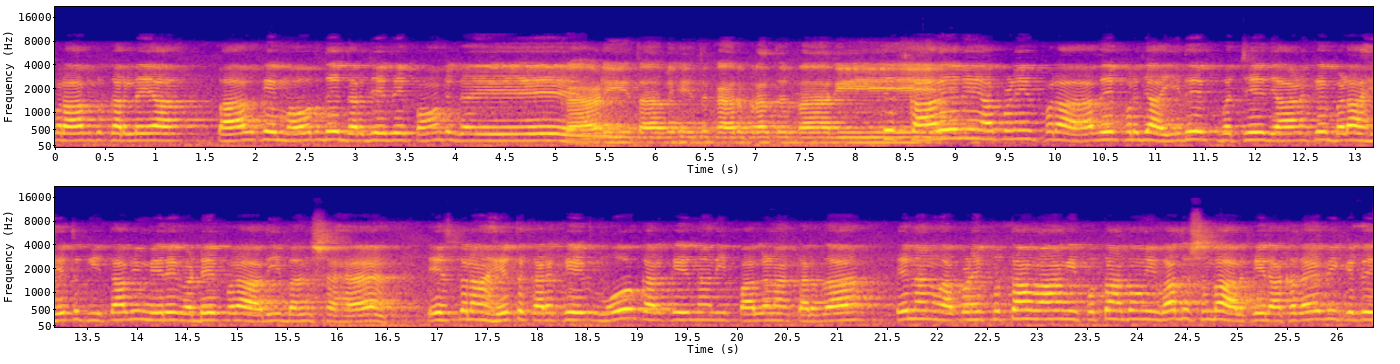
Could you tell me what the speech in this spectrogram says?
ਪ੍ਰਾਪਤ ਕਰ ਲਿਆ। ਭਾਵ ਕਿ ਮੌਤ ਦੇ ਦਰਜੇ ਤੇ ਪਹੁੰਚ ਗਏ। ਕਾੜੀ ਤਬ ਹਿਤ ਕਰ ਪ੍ਰਤ ਪਾਰੀ। ਤੇ ਕਾਲੇ ਨੇ ਆਪਣੇ ਭਰਾ ਦੇ ਭਰਜਾਈ ਦੇ ਬੱਚੇ ਜਾਣ ਕੇ ਬੜਾ ਹਿਤ ਕੀਤਾ ਵੀ ਮੇਰੇ ਵੱਡੇ ਭਰਾ ਦੀ ਬੰਸ਼ ਹੈ। ਇਸ ਤਰ੍ਹਾਂ ਹਿਤ ਕਰਕੇ ਮੋਹ ਕਰਕੇ ਇਹਨਾਂ ਦੀ ਪਾਲਣਾ ਕਰਦਾ ਇਹਨਾਂ ਨੂੰ ਆਪਣੇ ਪੁੱਤਾਂ ਵਾਂਗ ਹੀ ਪੁੱਤਾਂ ਤੋਂ ਵੀ ਵੱਧ ਸੰਭਾਲ ਕੇ ਰੱਖਦਾ ਹੈ ਵੀ ਕਿਤੇ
